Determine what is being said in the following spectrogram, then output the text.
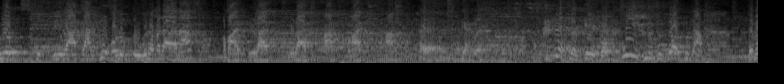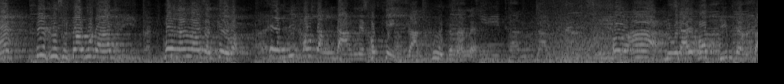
เรื่องลีลาการพูดของลุงตู่ไม่ธรรมดานะทำไมลีลาลีลาฮะทำไมฮะแก่เลย เนี่ยสังเกตดูนี่คือสุดยอดผู้นำใช่ไหมนี่คือสุดยอดผู้นำเพราะฉะนั้นเราสังเกตว่า คนที่เขาดังๆเนี่ยเขาเก่งการพูดทั้งนั้นแหละเอออ่าดูได้ครบยิ้มแจ่มใส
